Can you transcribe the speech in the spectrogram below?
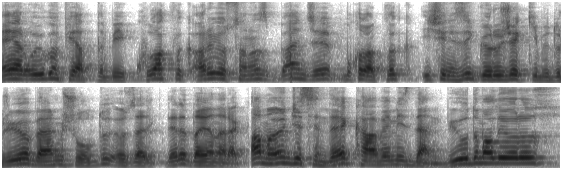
Eğer uygun fiyatlı bir kulaklık arıyorsanız bence bu kulaklık işinizi görecek gibi duruyor vermiş olduğu özelliklere dayanarak. Ama öncesinde kahvemizden bir yudum alıyoruz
